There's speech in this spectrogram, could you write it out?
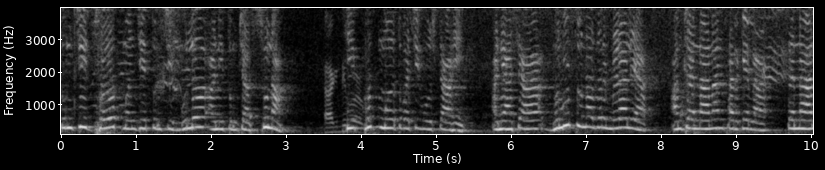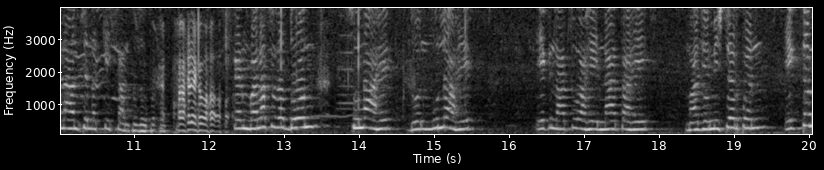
तुमची झोप म्हणजे तुमची मुलं आणि तुमच्या सुना. ही खूप महत्वाची गोष्ट आहे. आणि अशा गुणी सुना जर मिळाल्या आमच्या नानांसारख्याला तर नाना आमचे नक्कीच शांत झोपत असतात. कारण मला सुद्धा दोन सुना आहेत दोन मुलं आहेत. एक नातू आहे नात आहे. माझे मिस्टर पण एकदम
